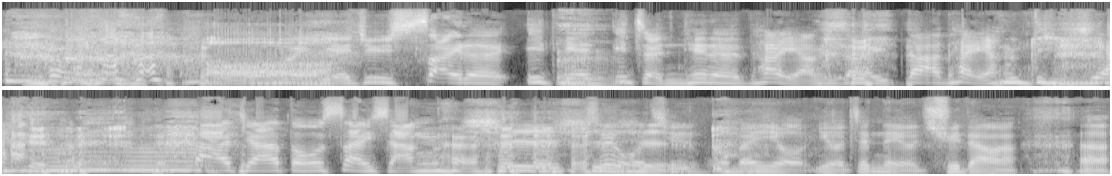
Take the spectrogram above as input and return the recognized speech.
嗯、我们也去晒了一天一整天的太阳，在大太阳底下，大家都晒伤了，是，是，所以我其实我们有有真的有去到呃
